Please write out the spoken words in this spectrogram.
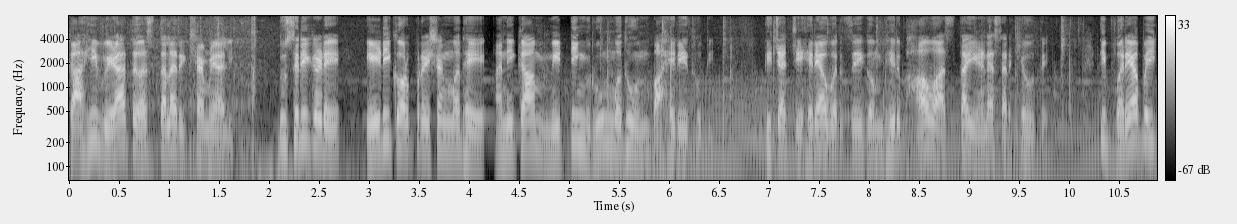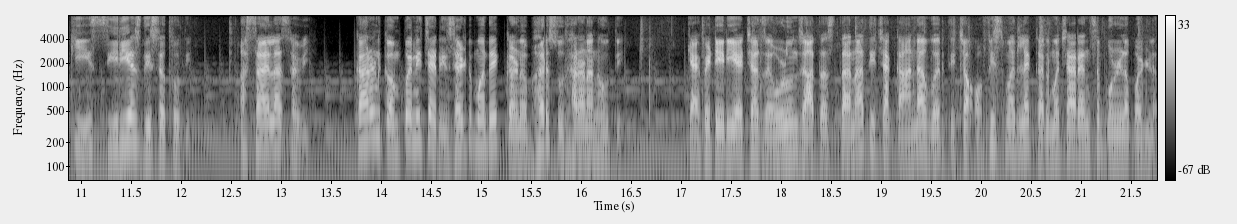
काही वेळातच त्याला रिक्षा मिळाली. दुसरीकडे एडी कॉर्पोरेशनमध्ये अनिका मीटिंग रूममधून बाहेर येत होती. तिच्या चेहऱ्यावरचे गंभीर भाव वाचता येण्यासारखे होते. ती बऱ्यापैकी सिरियस दिसत होती. असायलाच हवी कारण कंपनीच्या रिझल्टमध्ये कणभर सुधारणा नव्हती. कॅफेटेरियाच्या जवळून जात असताना तिच्या कानावर तिच्या ऑफिसमधल्या कर्मचाऱ्यांचं बोलणं पडलं.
